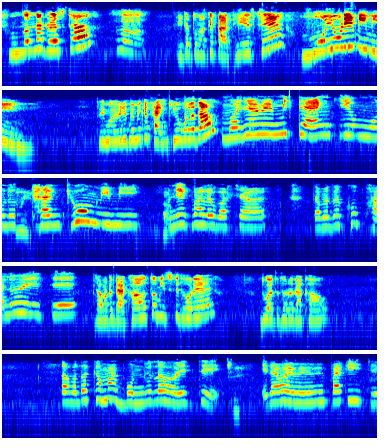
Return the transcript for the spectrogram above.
সুন্দর। না ড্রেসটা হ্যাঁ। এটা তোমাকে পাঠিয়েছে ময়ূরী মিমি। তুমি ময়ূরী মিমিকে থ্যাংক ইউ বলে দাও। মনে Mimi thank you. Thank you Mimi. অনেক ভালোবাসা। তোমাদের খুব ভালো হয়েছে। জামাটা দেখাও তো মিষ্টি ধরে। দুয়াতে ধরে দেখাও। আমাদেরকে আমার বন্ধুরা হয়েছে? এটা আমার মিমি পাঠিয়েছে।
